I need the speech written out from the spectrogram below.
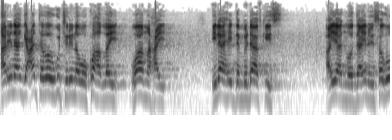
Arrin aan gacantaba ugu jirinna wuu ku hadlay waa maxay? Ilaahay dembi dhaafkiisa ayaad mooddaa inuu isagu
